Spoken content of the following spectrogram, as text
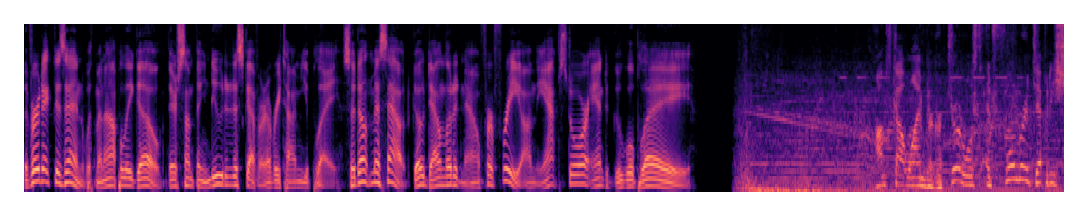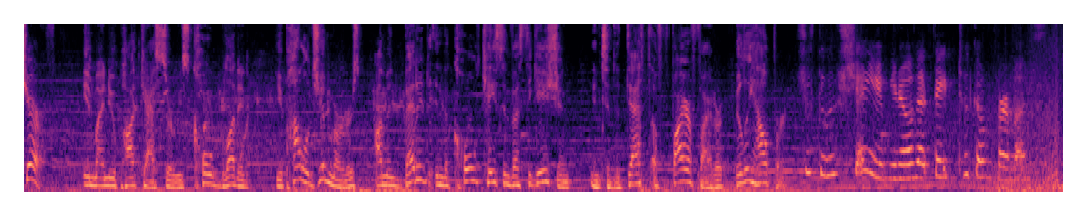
The verdict is in with Monopoly Go. There's something new to discover every time you play. So don't miss out. Go download it now for free on the App Store and Google Play. I'm Scott Weinberger, journalist and former deputy sheriff. In my new podcast series, Cold Blooded The Apollo Gym Murders, I'm embedded in the cold case investigation into the death of firefighter Billy Halpern. It's just a shame, you know, that they took him from us.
